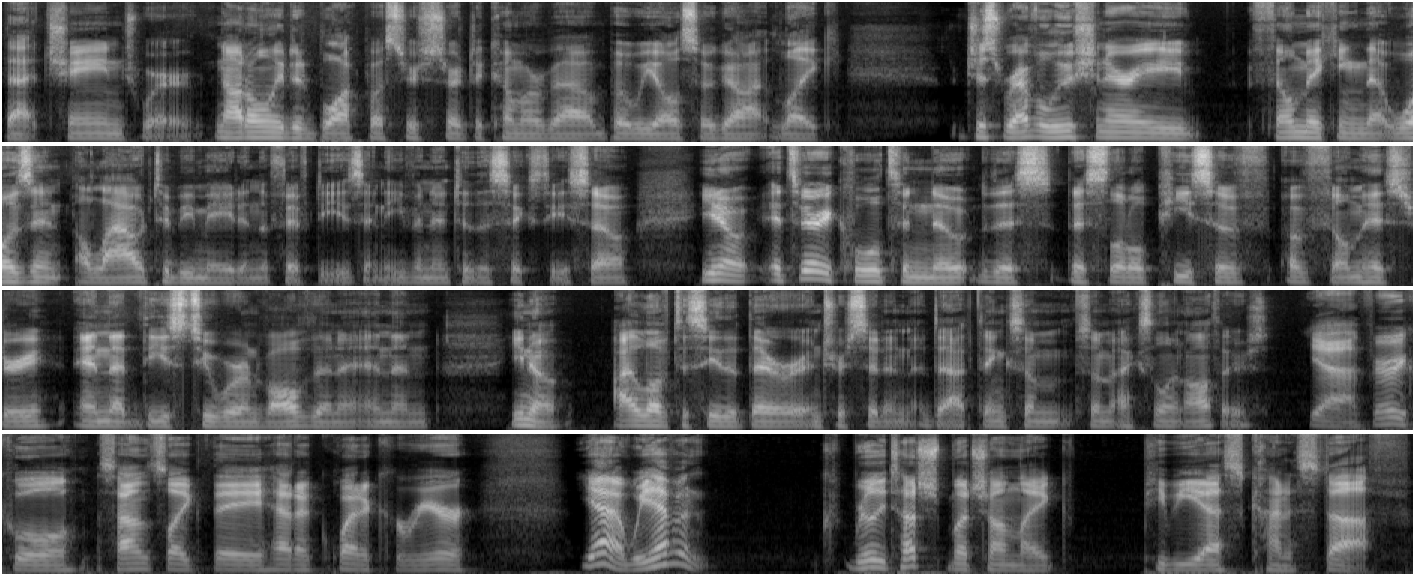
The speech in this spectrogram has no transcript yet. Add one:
that change where not only did blockbusters start to come about, but we also got like just revolutionary filmmaking that wasn't allowed to be made in the 50s and even into the 60s. So, you know, it's very cool to note this this little piece of of film history and that these two were involved in it and then, you know, I love to see that they were interested in adapting some some excellent authors. Yeah, very cool. Sounds like they had a quite a career. Yeah, we haven't really touched much on like PBS kind of stuff,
